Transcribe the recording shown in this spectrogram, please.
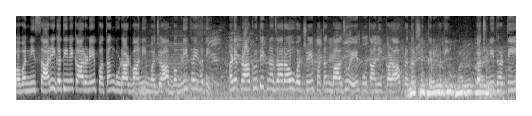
પવનની સારી ગતિને કારણે પતંગ ઉડાડવાની મજા બમણી થઈ હતી અને પ્રાકૃતિક નજારાઓ વચ્ચે પતંગબાજોએ પોતાની કળા પ્રદર્શિત કરી હતી. કચ્છની ધરતી,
